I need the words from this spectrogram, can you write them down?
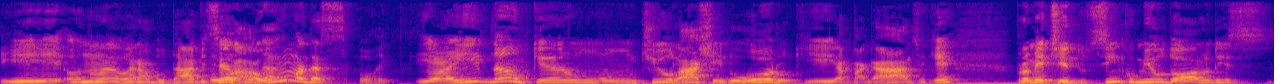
E, ou não era Abu Dhabi, sei lá, Dhabi. uma dessas porra aí. E aí, não, porque era um, um tio lá cheio do ouro que ia pagar, não sei o quê. Prometido 5 mil dólares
